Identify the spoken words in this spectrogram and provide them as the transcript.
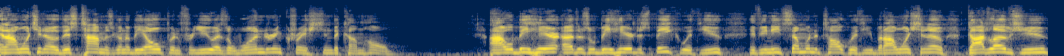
And I want you to know this time is going to be open for you as a wandering Christian to come home. I will be here, others will be here to speak with you if you need someone to talk with you. But I want you to know God loves you.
